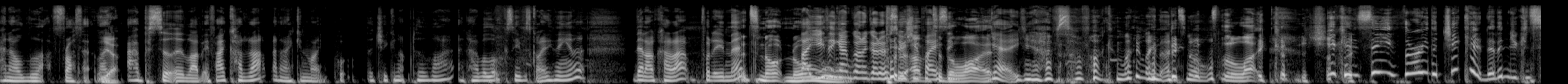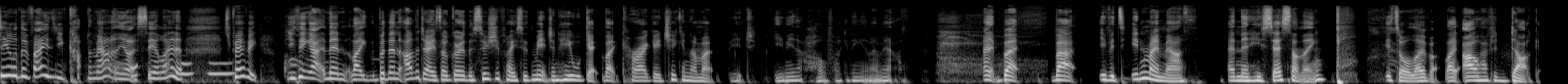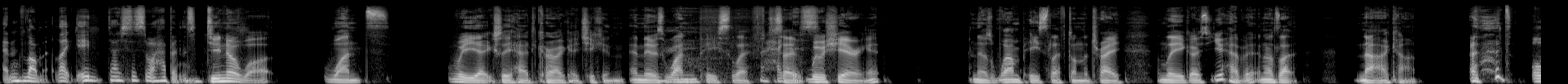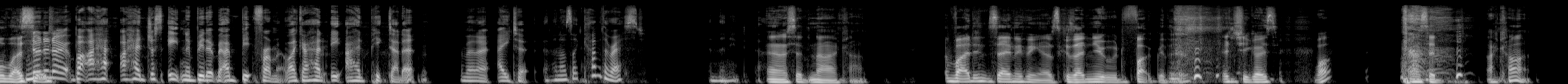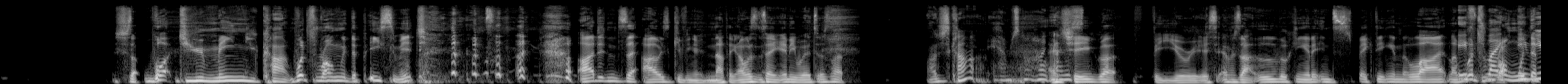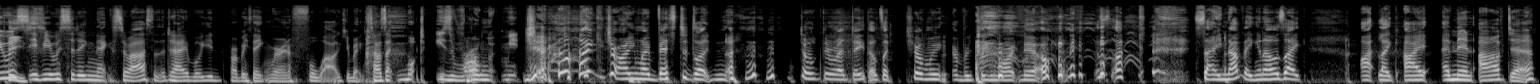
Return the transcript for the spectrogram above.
And I'll lo- froth it, like Yeah. absolutely love it. If I cut it up and I can like put the chicken up to the light and have a look, see if it's got anything in it, then I'll cut it up, put it in there. It's not normal. Like you think I'm going to go to a Put sushi up place? to the light. Yeah, yeah, absolutely. That's normal. the light You can see through the chicken, and then you can see all the veins. And you cut them out, and you're like, "See you later." It's perfect. You think, I, and then like, but then other days I'll go to the sushi place with Mitch, and he will get like karaage chicken. I'm like, "Bitch, give me that whole fucking thing in my mouth." And, but but if it's in my mouth, and then he says something, it's all over. Like I'll have to duck and vomit. Like it, that's just what happens. Do you know what? Once we actually had karaage chicken and there was mm. one piece left. So this. we were sharing it and there was one piece left on the tray. And Leah goes, You have it. And I was like, Nah, I can't. And that's all I No, said. no, no. But I had I had just eaten a bit of, a bit from it. Like I had eat, I had picked at it, and then I ate it, and then I was like, "Have the rest," and then he did that. And I said, No, I can't. But I didn't say anything else because I knew it would fuck with her. and she goes, What? And I said, I can't. She's like, What do you mean you can't? What's wrong with the piece, Mitch? I didn't say I was giving her nothing. I wasn't saying any words. I was like, I just can't. Yeah, I'm just not hungry. And just- she got furious and was like looking at it, inspecting in the light, like, if, what's like, wrong with if the you piece? Was, if you were sitting next to us at the table, you'd probably think we're in a full argument. Because I was like, "What is wrong, Mitch?" like trying my best to like talk through my teeth. I was like, "Show me everything right now." and he was like, say nothing, and I was like, "I like I." And then after.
